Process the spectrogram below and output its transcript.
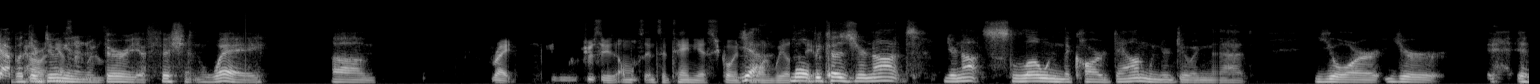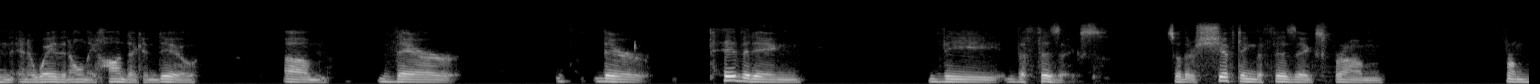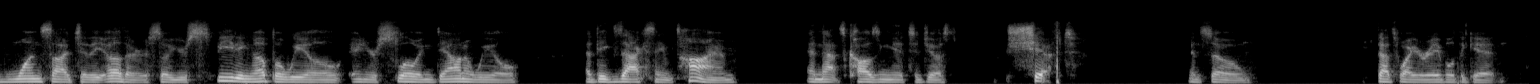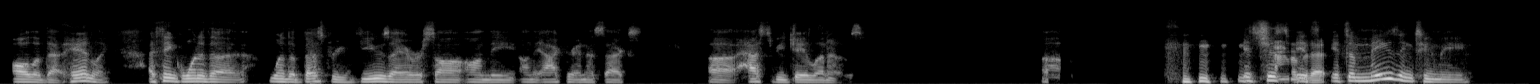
yeah, but they're doing it in a very efficient way. Um, right, electricity is almost instantaneous going yeah, from one wheel. well, because you're not you're not slowing the car down when you're doing that. You're you're in in a way that only Honda can do. Um, they're they're pivoting the the physics. So they're shifting the physics from from one side to the other. So you're speeding up a wheel and you're slowing down a wheel at the exact same time, and that's causing it to just shift. And so that's why you're able to get all of that handling. I think one of the one of the best reviews I ever saw on the on the Acura NSX uh, has to be Jay Leno's. Uh, it's just it's, that. it's amazing to me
